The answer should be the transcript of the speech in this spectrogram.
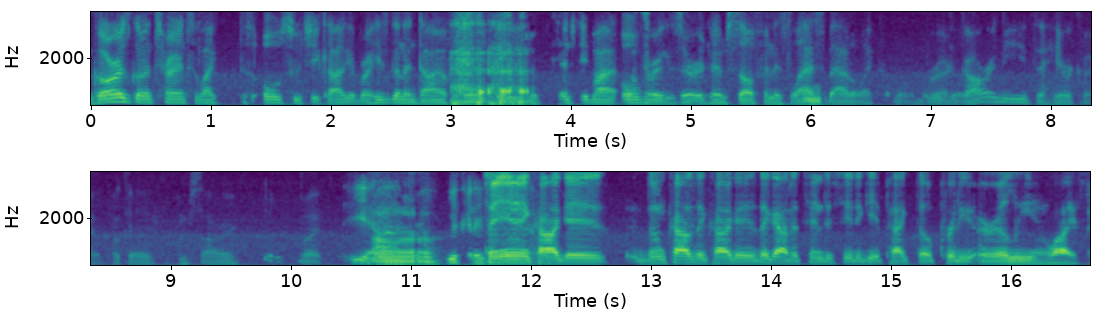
Gar is going to turn into like this old Tsuchikage, bro. He's going to die of old age, potentially by overexerting himself in his last battle. Like, come on, Bruh, bro. Gaara needs a haircut. Okay, I'm sorry, but Yeah, I Um, we could agree Ten on them Kaze Kages, they got a tendency to get packed up pretty early in life.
